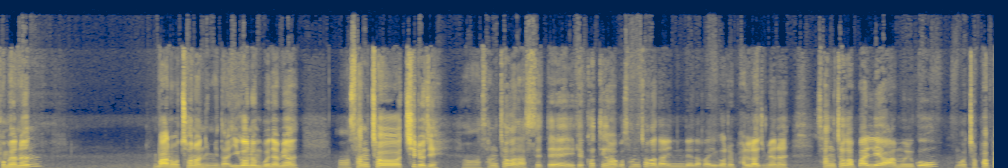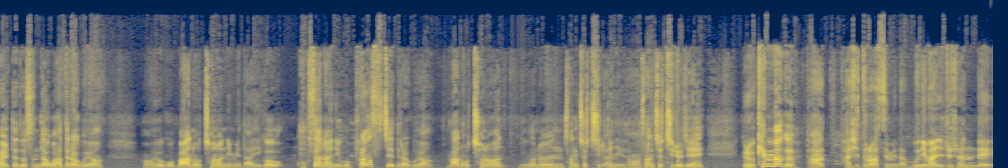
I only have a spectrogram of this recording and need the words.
보면은 15,000원입니다. 이거는 뭐냐면 어, 상처 치료제. 어, 상처가 났을 때 이렇게 커팅하고 상처가 나 있는 데다가 이거를 발라주면은 상처가 빨리 아물고 뭐 접합할 때도 쓴다고 하더라고요. 어, 요거 15,000원입니다. 이거 국산 아니고 프랑스제더라고요. 15,000원. 이거는 상처 치료 아니 어, 상처 치료제. 그리고 캔마그 다 다시 들어왔습니다. 문의 많이 주셨는데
